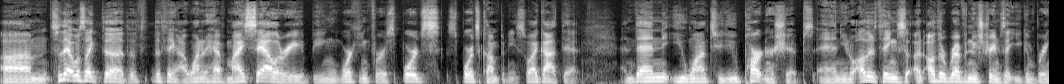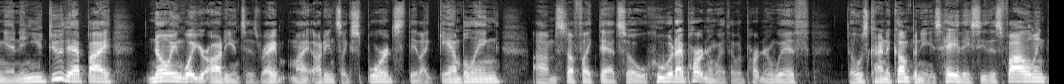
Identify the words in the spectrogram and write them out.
Um, so that was like the, the the thing. I wanted to have my salary being working for a sports sports company. So I got that. And then you want to do partnerships and you know other things, uh, other revenue streams that you can bring in, and you do that by knowing what your audience is. Right, my audience likes sports, they like gambling, um, stuff like that. So who would I partner with? I would partner with those kind of companies. Hey, they see this following.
